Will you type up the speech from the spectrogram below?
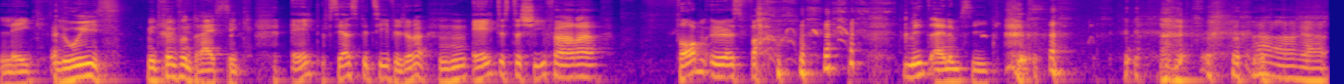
Lake Louise mit 35. Ält, sehr spezifisch, oder? Ältester Skifahrer vom ÖSV. Mit einem Sieg. ah, ja.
